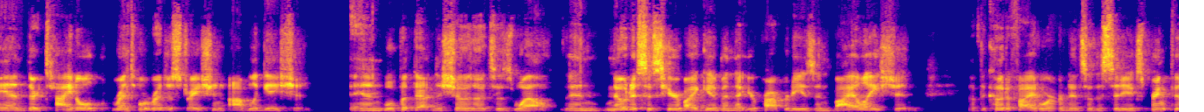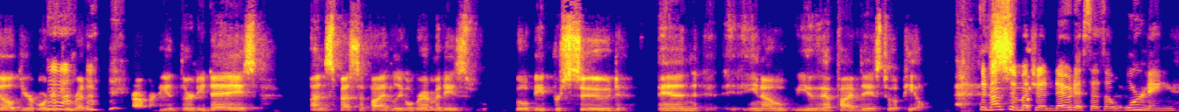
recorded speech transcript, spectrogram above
and they're titled rental registration obligation. And we'll put that in the show notes as well. And notice is hereby given that your property is in violation of the codified ordinance of the city of Springfield. You're ordered to register your property in 30 days. Unspecified legal remedies will be pursued, and you know you have five days to appeal. So not so much a notice as a warning.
